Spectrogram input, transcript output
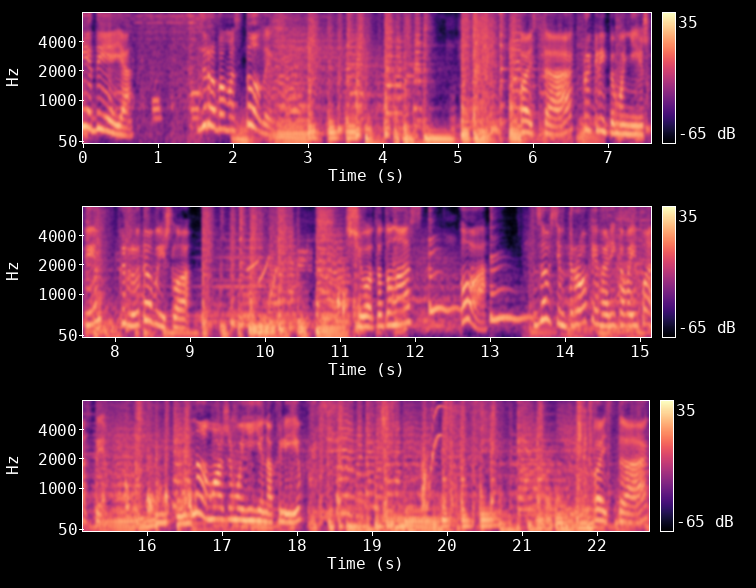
Ідея. Зробимо столик. Ось так. Прикріпимо ніжки. Круто вийшло. Що тут у нас? О! Зовсім трохи горіхової пасти. Намажемо її на хліб. Ось так.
